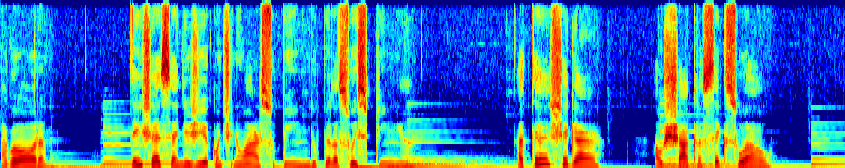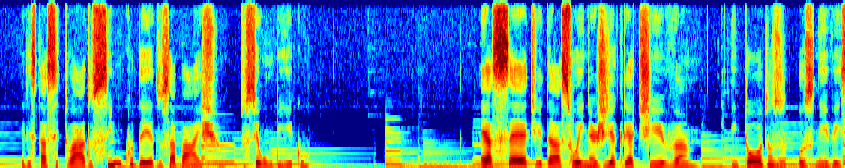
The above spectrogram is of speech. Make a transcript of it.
Agora, deixe essa energia continuar subindo pela sua espinha até chegar ao chakra sexual. Ele está situado cinco dedos abaixo do seu umbigo é a sede da sua energia criativa em todos os níveis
